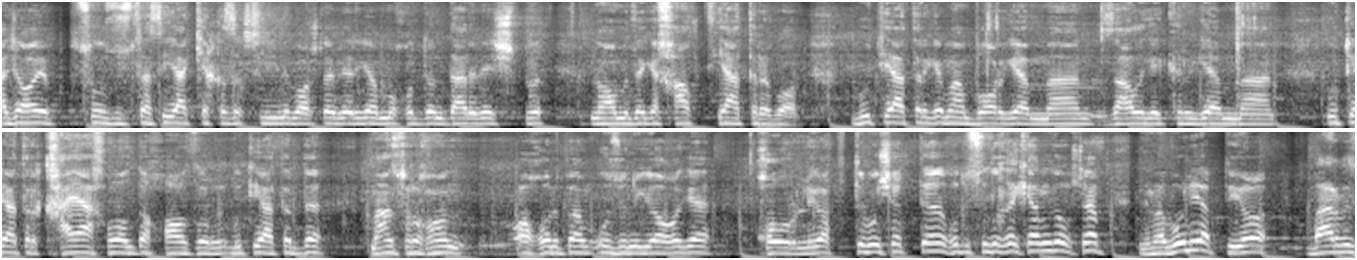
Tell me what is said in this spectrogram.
ajoyib so'z ustasi yakka qiziqchilikni boshlab bergan muhiddin darveshov nomidagi xalq teatri bor. Bu teatrga man borganman zaliga kirganman. Bu teatr qay ahvolda hozir? Bu teatrda mansurxon oxunov ham o'zini yog'iga qovurilib yotibdi o'sha yerda xuddi sidiq akamga o'xshab nima bo'lyapti yo baribir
